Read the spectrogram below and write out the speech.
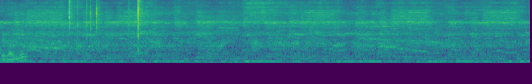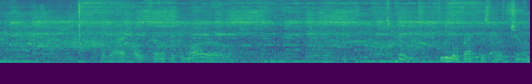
Tu veux taper dans Alright, how for tomorrow? Need more practice, but chilling.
